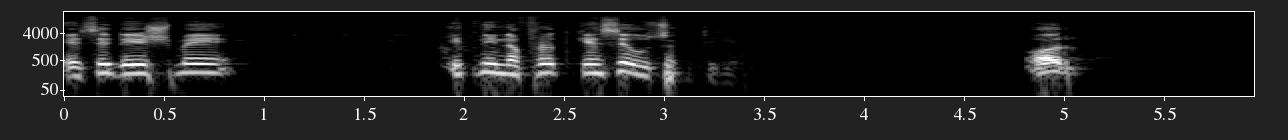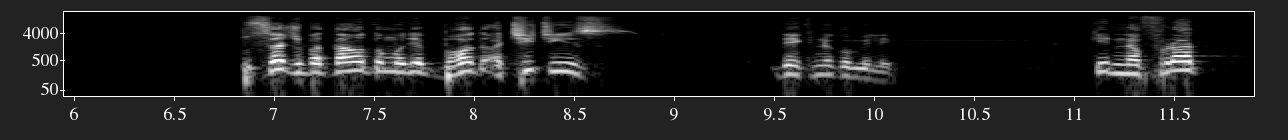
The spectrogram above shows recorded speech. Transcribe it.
ऐसे देश में इतनी नफरत कैसे हो सकती है? और सच बताऊँ तो मुझे बहुत अच्छी चीज़ देखने को मिली कि नफरत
